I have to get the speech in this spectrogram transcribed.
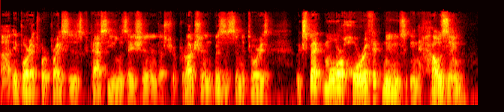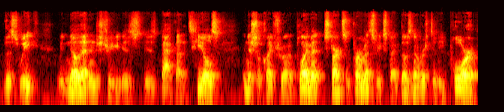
uh, import export prices, capacity utilization, industrial production, business inventories. We expect more horrific news in housing this week. We know that industry is, is back on its heels. Initial claims for unemployment, starts and permits, we expect those numbers to be poor.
